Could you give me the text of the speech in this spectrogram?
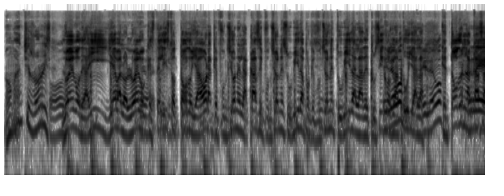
no manches, Rorris. Todo. Luego de ahí, llévalo, luego que esté listo todo. Y ahora que funcione la casa y funcione su vida, porque funcione tu vida, la de tus hijos, luego- la tuya, la, que todo en la casa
